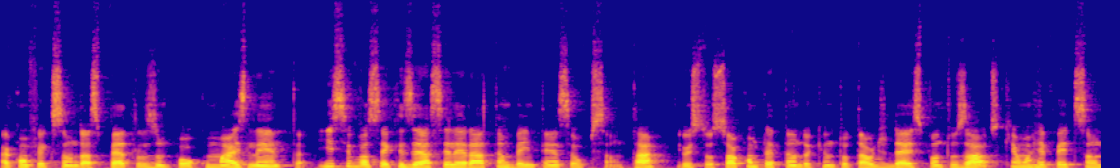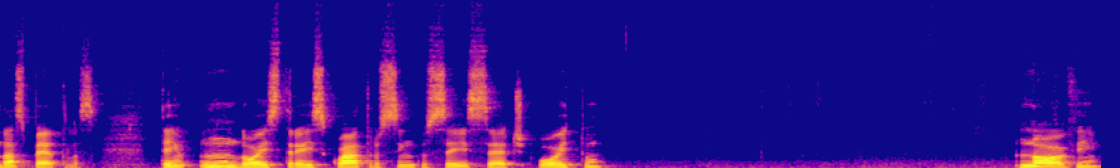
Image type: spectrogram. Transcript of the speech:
a confecção das pétalas um pouco mais lenta. E se você quiser acelerar também tem essa opção, tá? Eu estou só completando aqui um total de 10 pontos altos, que é uma repetição das pétalas. Tem 1, 2, 3, 4, 5, 6, 7, 8, 9.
